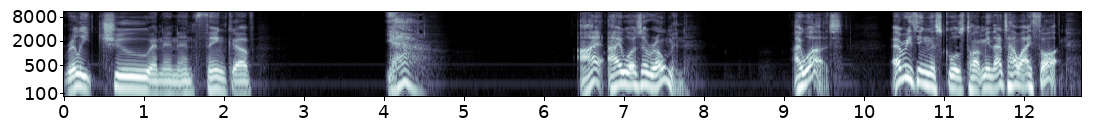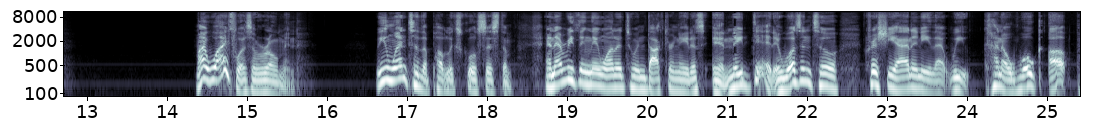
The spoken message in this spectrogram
really chew and, and, and think of, yeah, I, I was a Roman. I was. Everything the schools taught me, that's how I thought. My wife was a Roman. We went to the public school system, and everything they wanted to indoctrinate us in, they did. It wasn't until Christianity that we kind of woke up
